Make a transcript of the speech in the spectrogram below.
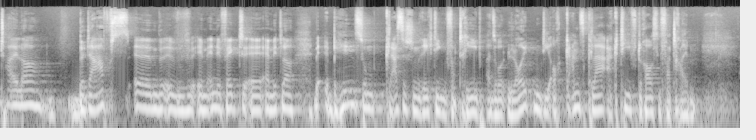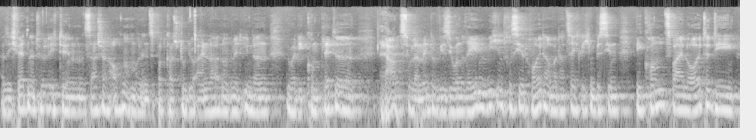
Zuteiler, Bedarfs äh, im Endeffekt äh, Ermittler hin zum klassischen richtigen Vertrieb, also Leuten, die auch ganz klar aktiv draußen vertreiben. Also ich werde natürlich den Sascha auch nochmal ins Podcaststudio einladen und mit ihm dann über die komplette ja. äh, Solamento-Vision reden. Mich interessiert heute aber tatsächlich ein bisschen, wie kommen zwei Leute, die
